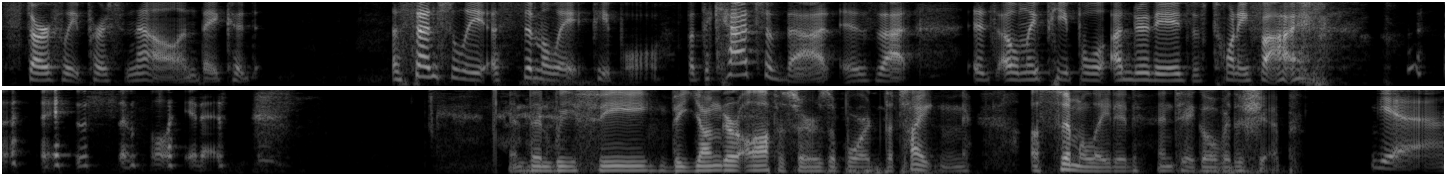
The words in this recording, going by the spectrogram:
Starfleet personnel and they could essentially assimilate people. But the catch of that is that it's only people under the age of 25 assimilated. And then we see the younger officers aboard the Titan assimilated and take over the ship. Yeah.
